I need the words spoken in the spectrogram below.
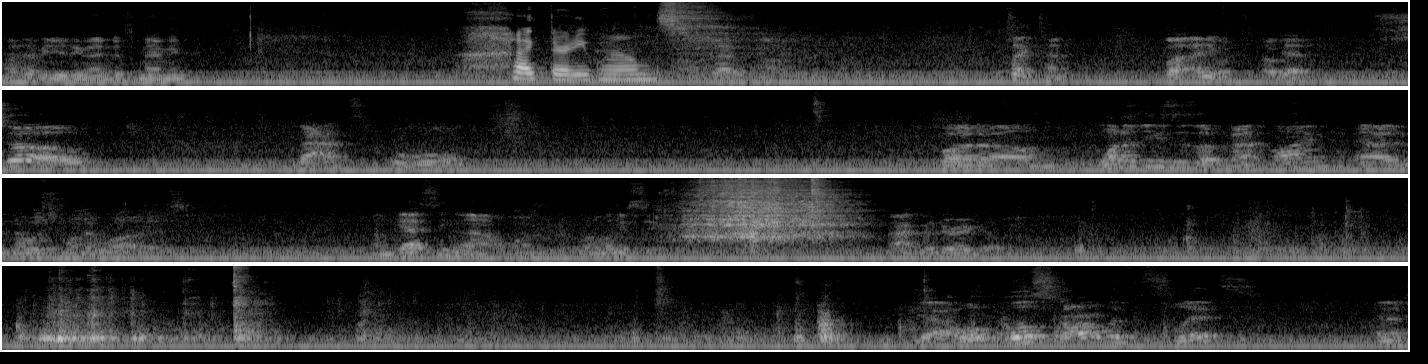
How heavy do you think that is, Mammy? Like 30 pounds. That is not really. It's like 10. But anyways, okay. So that's cool. But um, one of these is a vent line, and I didn't know which one it was. I'm guessing that one. Well, let me see. Back under I go. Yeah, we'll, we'll start with slits, and if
